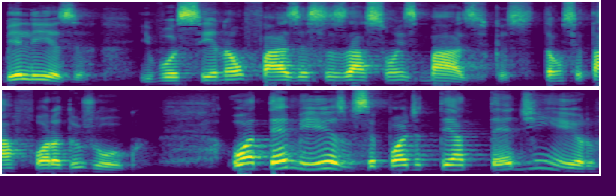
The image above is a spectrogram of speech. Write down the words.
Beleza. E você não faz essas ações básicas. Então você está fora do jogo. Ou até mesmo, você pode ter até dinheiro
